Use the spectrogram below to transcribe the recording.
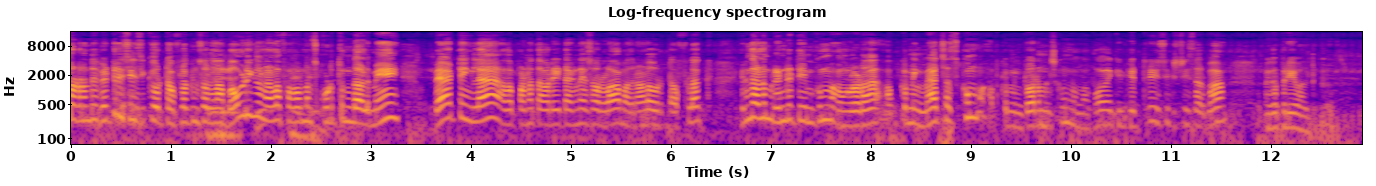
தொடர்ந்து வெற்றி சிசிக்கு ஒரு டஃப் லக்னு சொல்லலாம். பவுலிங்கில் நல்ல பர்ஃபார்மன்ஸ் கொடுத்துருந்தாலுமே பேட்டிங்கில் அதை பண்ண தவறிட்டாங்கன்னே சொல்லலாம். அதனால ஒரு டஃப் லக் இருந்தாலும் ரெண்டு டீமுக்கும் அவங்களோட அப்கமிங் மேட்சஸ்க்கும் அப்கமிங் டோர்னமெண்ட்ஸ்க்கும் நம்ம கோவை கிரிக்கெட் த்ரீ சிக்ஸ்டி சார்பாக மிகப்பெரிய வாழ்த்துக்கள்.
